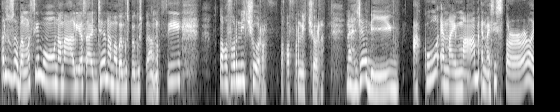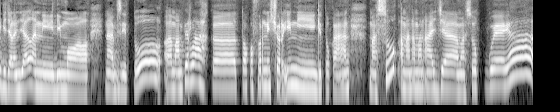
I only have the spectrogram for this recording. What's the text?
Aduh susah banget sih mau nama alias aja, nama bagus-bagus banget sih. Toko furniture, toko furniture. Nah jadi aku and my mom and my sister lagi jalan-jalan nih di mall. Nah, habis itu uh, mampirlah ke toko furniture ini gitu kan. Masuk aman-aman aja, masuk gue ya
